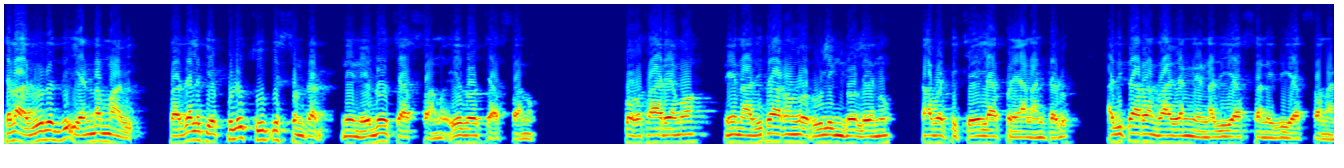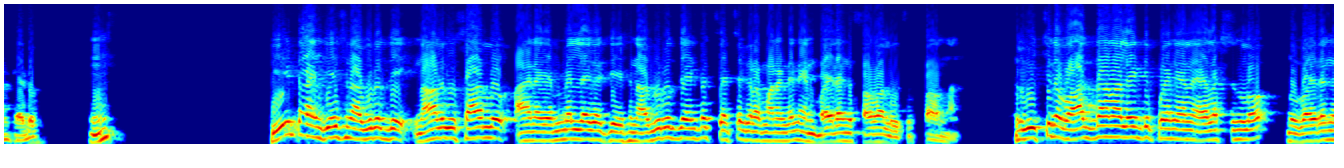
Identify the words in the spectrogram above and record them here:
చాలా అభివృద్ధి ఎండమావి. ప్రజలకు ఎప్పుడూ చూపిస్తుంటాడు నేను ఏదో చేస్తాను ఏదో చేస్తాను. ఒకసారేమో నేను అధికారంలో రూలింగ్లో లేను కాబట్టి చేయలేకపోయానంటాడు. అధికారం రాగానే నేను అది చేస్తాను ఇది చేస్తాను అంటాడు ఏంటి ఆయన చేసిన అభివృద్ధి? నాలుగు సార్లు ఆయన ఎమ్మెల్యేగా చేసిన అభివృద్ధి ఏంటో చర్చకు రమ్మనండి నేను బహిరంగ సవాల్ విసిస్తా ఉన్నాను. నువ్వు ఇచ్చిన వాగ్దానాలు ఏంటి పోయిన ఎలక్షన్లో నువ్వు బహిరంగ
